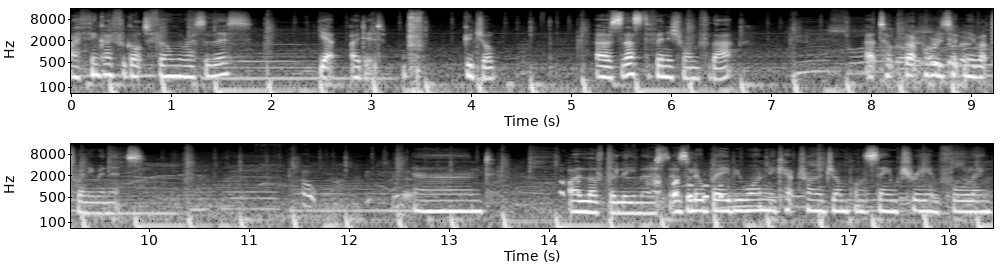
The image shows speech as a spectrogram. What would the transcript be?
I think I forgot to film the rest of this. Yeah, I did. Good job. Uh, so that's the finished one for that. That took that probably took me about 20 minutes. And I love the lemurs. There's a little baby one. He kept trying to jump on the same tree and falling.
